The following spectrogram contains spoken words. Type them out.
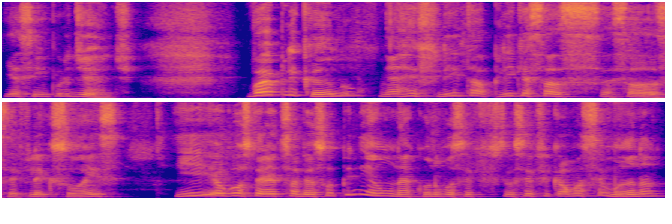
E assim por diante. Vai aplicando, né, reflita, aplique essas, essas reflexões e eu gostaria de saber a sua opinião, né? Quando você, se você ficar uma semana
